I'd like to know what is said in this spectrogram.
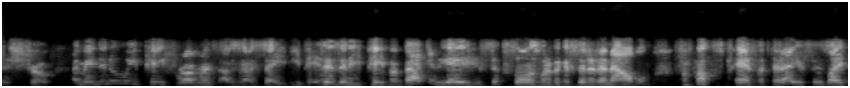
It's true. I mean, the new EP, Foreverance, I was going to say EP. It is an EP, but back in the 80s, six songs would have been considered an album for most bands. But today, it seems like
